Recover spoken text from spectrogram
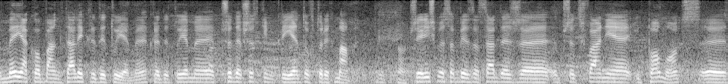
My jako bank dalej kredytujemy. Kredytujemy przede wszystkim klientów, których mamy. Tak. Przyjęliśmy sobie zasadę, że przetrwanie i pomoc y,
